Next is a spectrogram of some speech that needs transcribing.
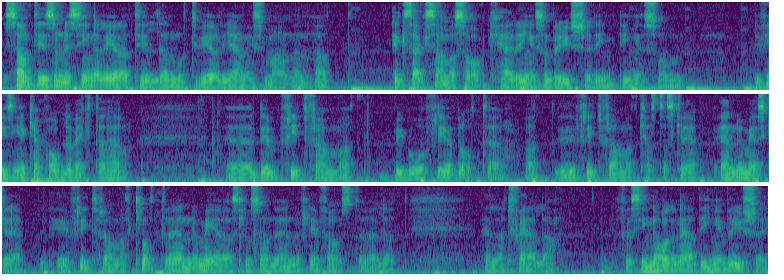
Samtidigt som det signalerar till den motiverade gärningsmannen att exakt samma sak. Här är det ingen som bryr sig. Det, är ingen som, det finns inga kapabla väktare här. Eh, det är fritt fram att begå fler brott här. Att det är fritt fram att kasta skräp, ännu mer skräp. Det är fritt fram att klottra ännu mer, slå sönder ännu fler fönster eller att, eller att stjäla. För signalen är att ingen bryr sig.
